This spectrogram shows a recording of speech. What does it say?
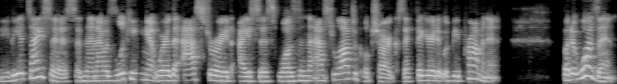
maybe it's Isis. And then I was looking at where the asteroid Isis was in the astrological chart because I figured it would be prominent, but it wasn't.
